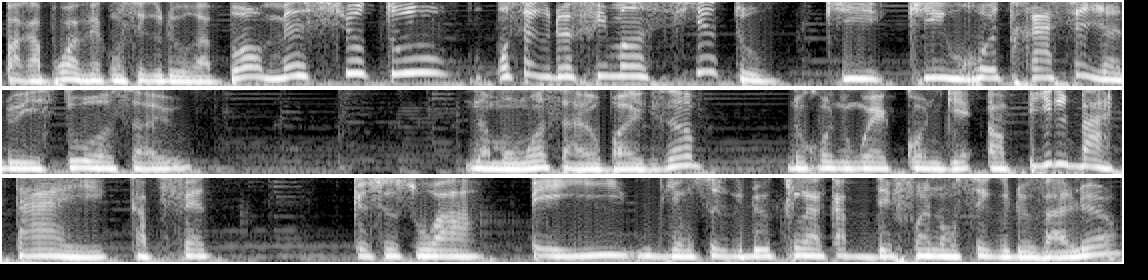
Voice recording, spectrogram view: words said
par rapport avec un série de rapports, mais surtout un série de films anciens tout, qui, qui retraçaient genre de histoire ça. Dans le moment ça, par exemple, nous connaissons qu'on a en pile bataille qu'a fait, que ce soit pays ou bien une série de clans qui défendent une série de valeurs.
